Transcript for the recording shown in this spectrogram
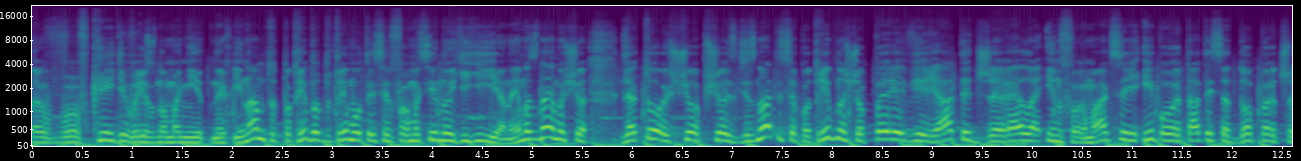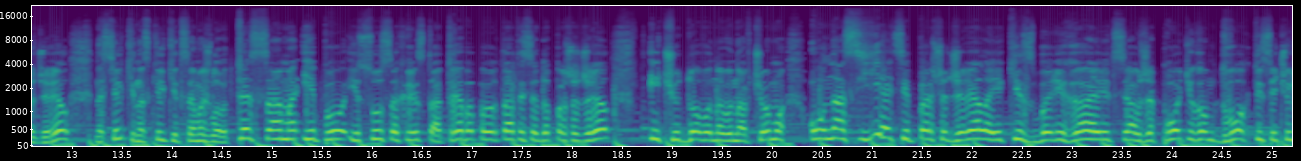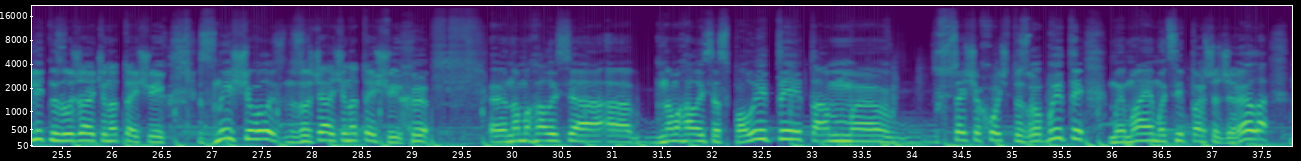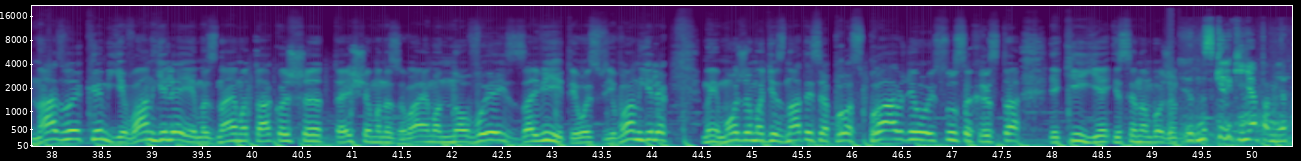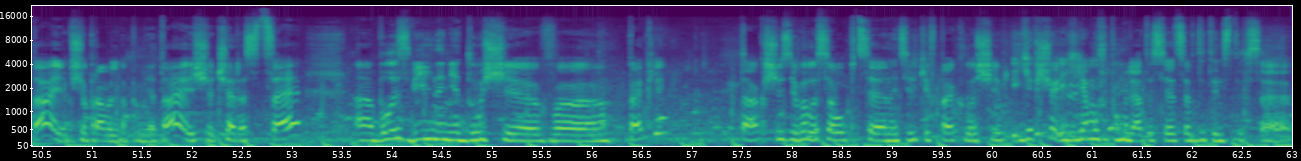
вкидів різноманітних, і нам тут потрібно дотримуватися інформаційної гігієни. І ми знаємо, що для того, щоб щось дізнатися, потрібно, щоб перевіряти джерела інформації і повертатися до першоджерел настільки, наскільки це можливо. Те саме і про Ісуса Христа. Треба повертатися до першоджерел. І чудова новина в чому у нас є ці першоджерела, які зберігаються вже протягом двох тисячоліть, незважаючи на те, що їх знищували, незважаючи на те, що їх. Е, Намагалися намагалися спалити там е, все, що хочете зробити. Ми маємо ці перші джерела, назви яким Євангелія, і ми знаємо також е, те, що ми називаємо Новий Завіт. І ось в Євангеліях ми можемо дізнатися про справжнього Ісуса Христа, який є і Сином Божим. Наскільки я пам'ятаю, якщо правильно пам'ятаю, що через це були звільнені душі в пеклі Так, що з'явилася опція не тільки в пекло, ще й якщо я можу помилятися, я це в дитинстві все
